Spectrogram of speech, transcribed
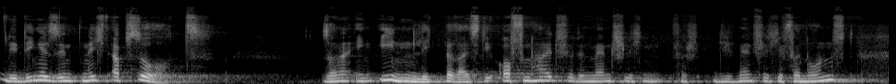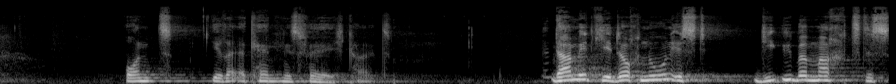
Die Dinge sind nicht absurd, sondern in ihnen liegt bereits die Offenheit für den menschlichen, die menschliche Vernunft und ihre Erkenntnisfähigkeit. Damit jedoch nun ist die Übermacht des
